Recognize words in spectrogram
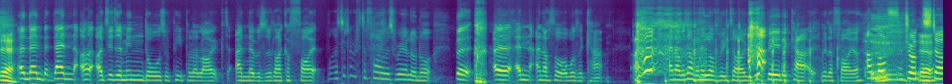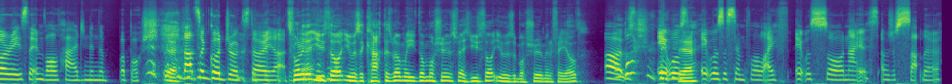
Yeah. And then, but then I, I did them indoors with people I liked, and there was a, like a fire. Well, I don't know if the fire was real or not, but uh, and and I thought I was a cat, and I was having a lovely time just being a cat with a fire. I love drug Yeah. stories that involve hiding in the a bush. Yeah. That's a good drug story. That. It's funny that you thought you was a cat because when we done mushrooms first, you thought you was a mushroom in a field. Oh, oh, it was, mushroom. it was Yeah. it was a simpler life. It was so nice. I was just sat there,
